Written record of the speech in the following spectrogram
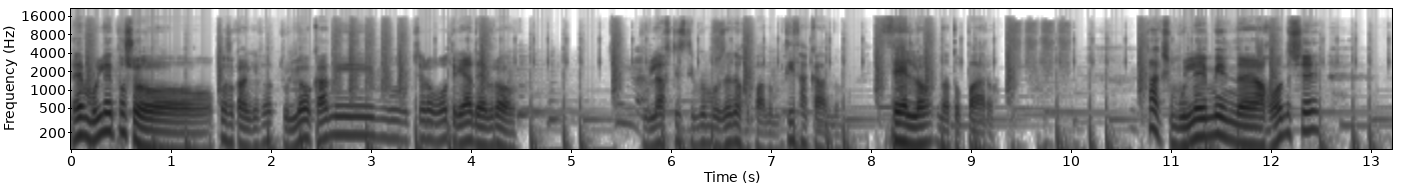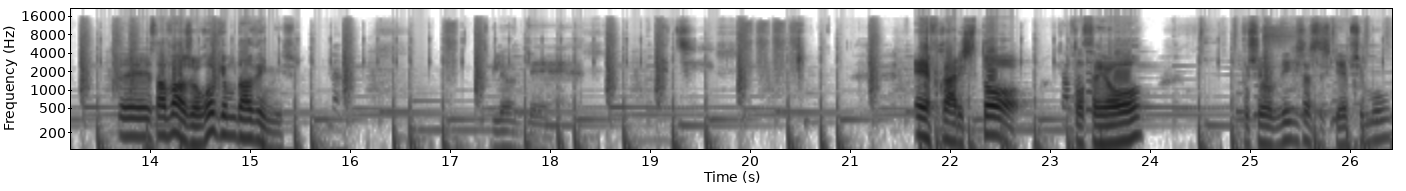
Ε, μου λέει πόσο, πόσο κάνει και αυτό. Του λέω κάνει, ξέρω εγώ, 30 ευρώ. Ναι. Του λέω αυτή τη στιγμή όμως δεν έχω πάνω μου. Τι θα κάνω; Θέλω να το πάρω. Εντάξει, μου λέει μην ε, αγχώνεσαι. Ε, στα βάζω εγώ και μου τα δίνεις. Ευχαριστώ Σε αυτό το το- Θεό που σε οδήγησα στη σκέψη μου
